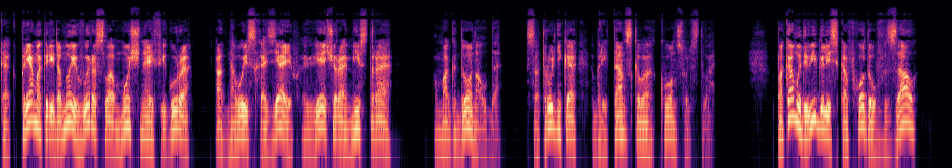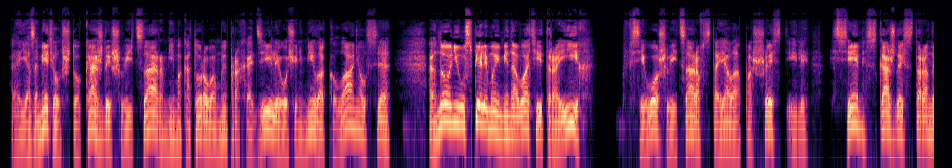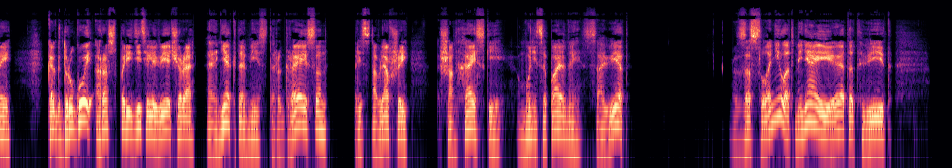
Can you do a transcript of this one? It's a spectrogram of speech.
как прямо передо мной выросла мощная фигура одного из хозяев вечера мистера Макдоналда, сотрудника британского консульства. Пока мы двигались ко входу в зал, я заметил, что каждый швейцар, мимо которого мы проходили, очень мило кланялся, но не успели мы миновать и троих. Всего швейцаров стояло по шесть или семь с каждой стороны, как другой распорядитель вечера, некто мистер Грейсон, представлявший Шанхайский муниципальный совет, заслонил от меня и этот вид,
